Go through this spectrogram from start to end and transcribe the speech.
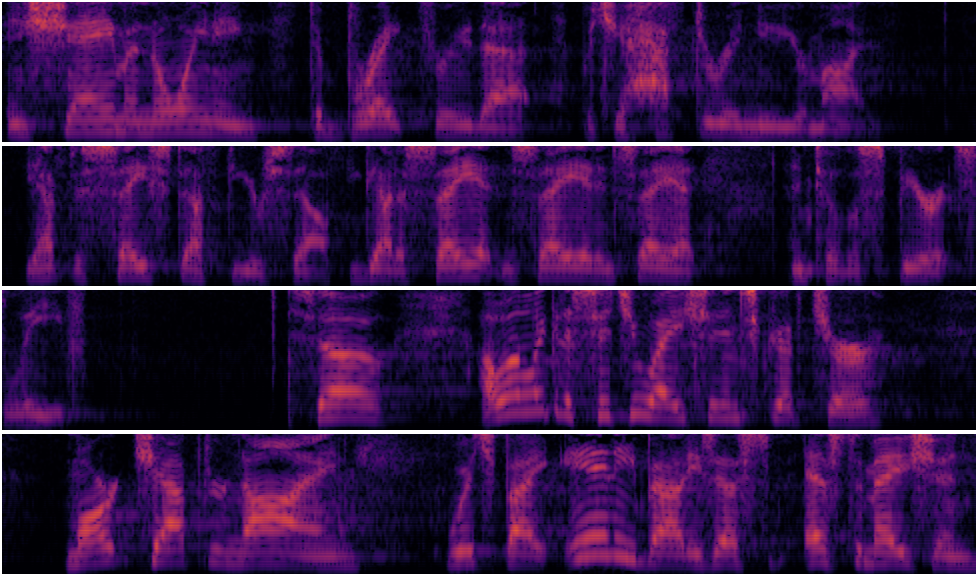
and shame anointing to break through that, but you have to renew your mind. You have to say stuff to yourself. You got to say it and say it and say it until the spirits leave. So, I want to look at a situation in Scripture, Mark chapter 9, which by anybody's est- estimation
